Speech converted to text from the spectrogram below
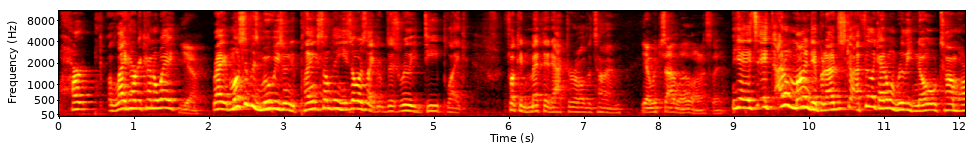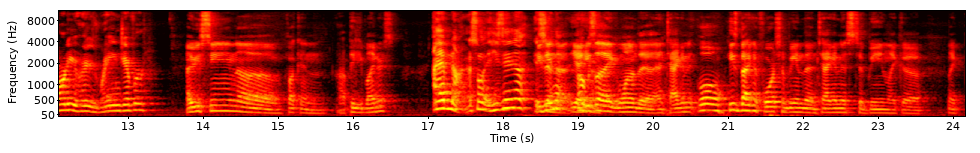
heart, a lighthearted kind of way. Yeah. Right. Most of his movies, when he's playing something, he's always like this really deep, like fucking method actor all the time. Yeah, which I love, honestly. Yeah, it's it. I don't mind it, but I just got, I feel like I don't really know Tom Hardy or his range ever. Have you seen uh fucking uh, Peaky Blinders? I have not. That's not. He's in that. He's he in that. Yeah, he's like one of the antagonists. Well, he's back and forth from being the antagonist to being like a like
